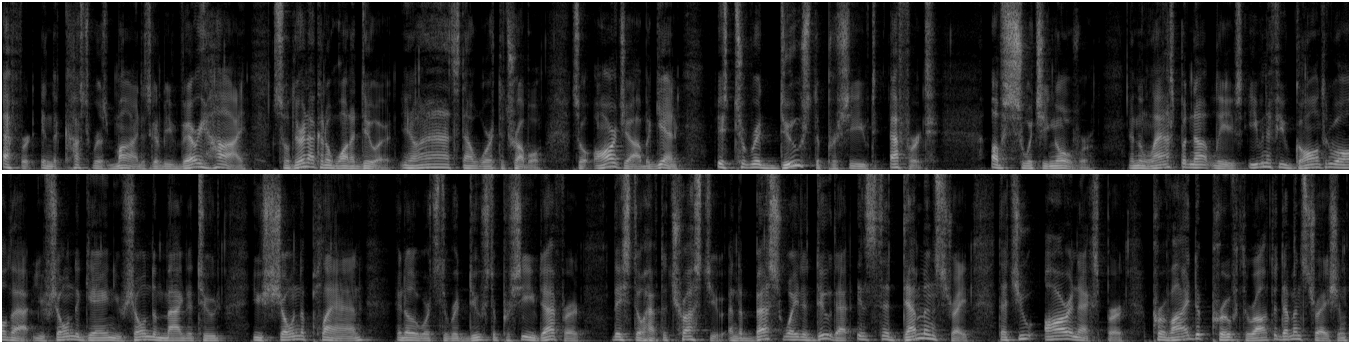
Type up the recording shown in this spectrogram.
effort in the customer's mind is going to be very high, so they're not going to want to do it. You know, ah, that's not worth the trouble. So our job, again, is to reduce the perceived effort of switching over. And then last but not least, even if you've gone through all that, you've shown the gain, you've shown the magnitude, you've shown the plan, in other words, to reduce the perceived effort, they still have to trust you. And the best way to do that is to demonstrate that you are an expert. Provide the proof throughout the demonstration.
